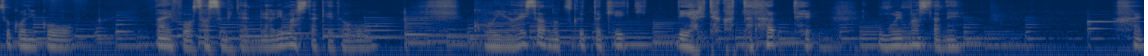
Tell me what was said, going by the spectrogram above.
そこにこうナイフを刺すみたいなのやりましたけどこういう愛さんの作ったケーキでやりたかったなって 思いましたね。はい。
